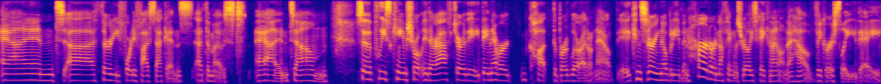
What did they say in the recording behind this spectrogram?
and uh, 30, 45 seconds at the most. And um, so the police came shortly thereafter. They, they never caught the burglar. I don't know. Considering nobody had been hurt or nothing was really taken, I don't know how vigorously they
